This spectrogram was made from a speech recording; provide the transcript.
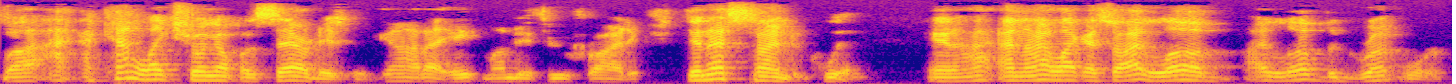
well, I, I kind of like showing up on Saturdays, but God, I hate Monday through Friday. Then that's time to quit. And I, and I, like I said, I love, I love the grunt work.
